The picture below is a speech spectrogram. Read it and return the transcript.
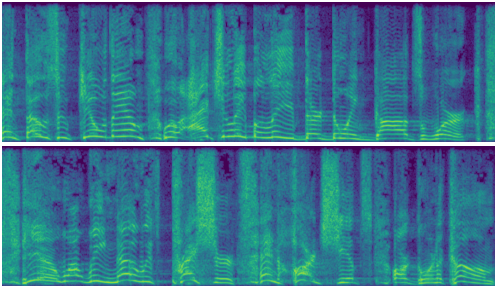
And those who kill them will actually believe they're doing God's work. Here, what we know is pressure and hardships are going to come.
